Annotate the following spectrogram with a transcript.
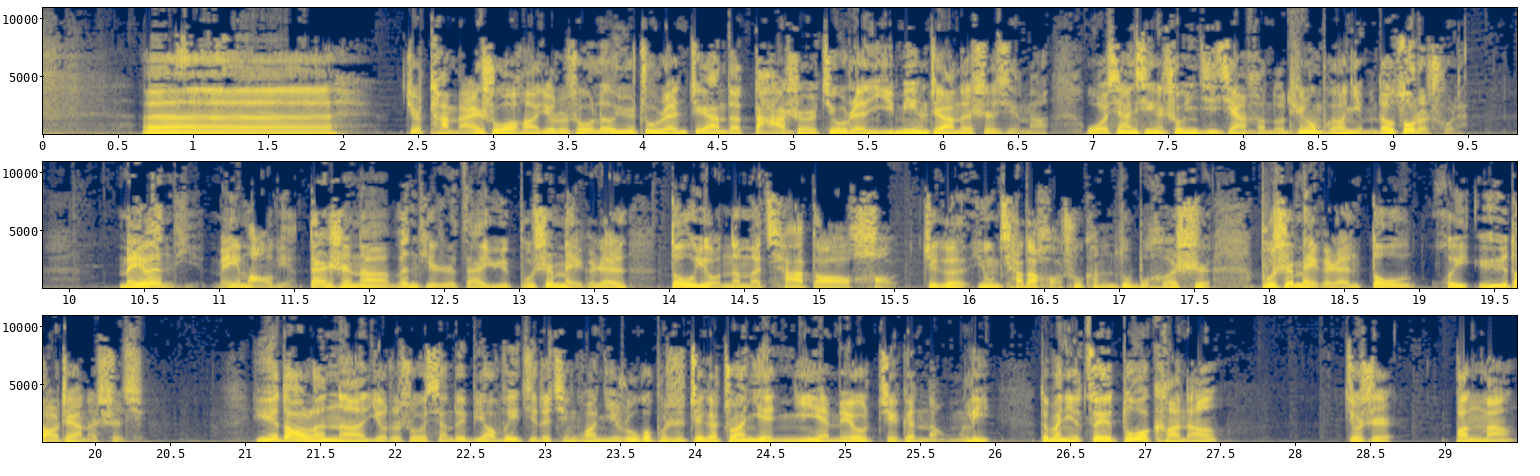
呃，就坦白说哈，有的时候乐于助人这样的大事救人一命这样的事情呢，我相信收音机前很多听众朋友你们都做得出来，没问题，没毛病。但是呢，问题是在于不是每个人都有那么恰到好，这个用恰到好处可能都不合适，不是每个人都会遇到这样的事情。遇到了呢，有的时候相对比较危急的情况，你如果不是这个专业，你也没有这个能力。对吧？你最多可能就是帮忙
